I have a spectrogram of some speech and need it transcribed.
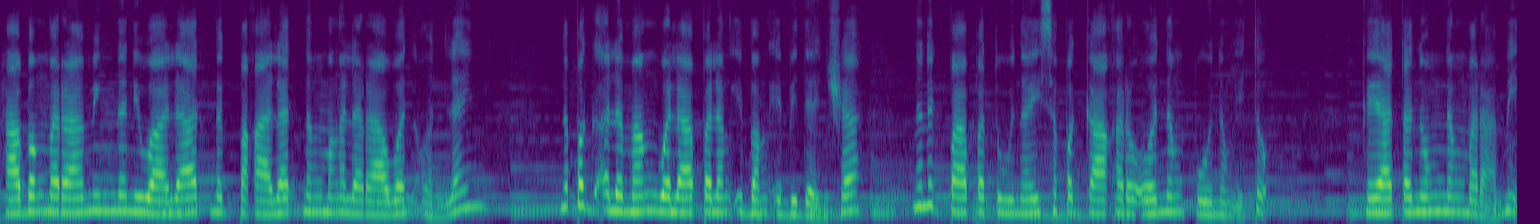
Habang maraming naniwala at nagpakalat ng mga larawan online, na pag-alamang wala palang ibang ebidensya na nagpapatunay sa pagkakaroon ng punong ito. Kaya tanong ng marami,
